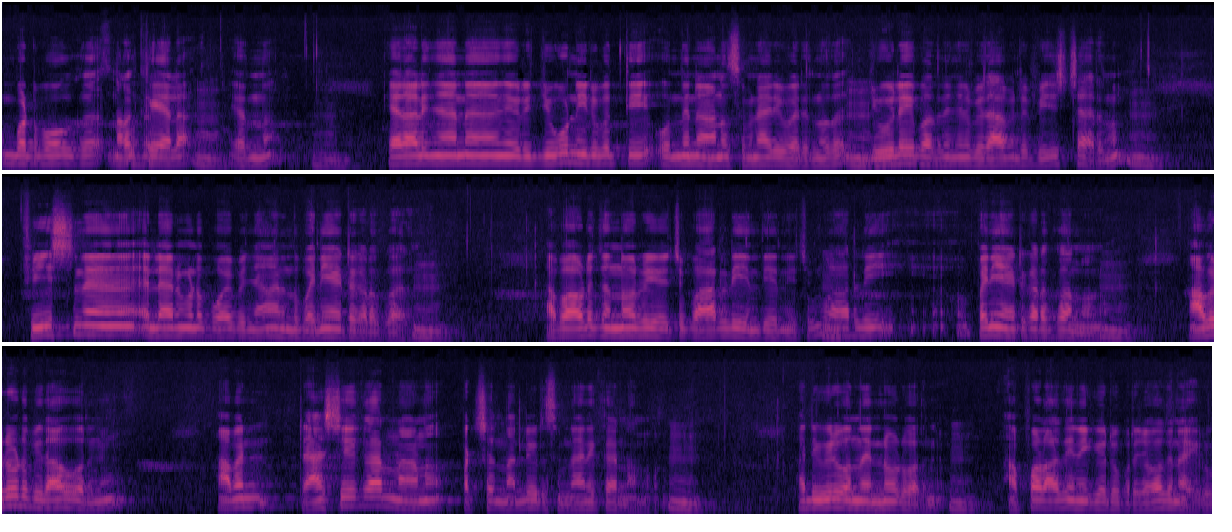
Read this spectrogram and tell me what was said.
മുമ്പോട്ട് പോകുക നടക്കുകയില്ല എന്ന്. ഏതായാലും ഞാൻ ഒരു ജൂൺ ഇരുപത്തി ഒന്നിനാണ് സെമിനാരി വരുന്നത്. ജൂലൈ പതിനഞ്ചിന് പിതാവിന്റെ ഫീസ്റ്റായിരുന്നു. ഫീസ്റ്റിന് എല്ലാവരും കൂടെ പോയപ്പോൾ ഞാൻ ഇന്ന് പനിയായിട്ട് കിടക്കുമായിരുന്നു അപ്പോൾ അവിടെ ചെന്നവരോട് ചോദിച്ചു പാർഡി എന്ത് ചെയ്യുന്നു ചോദിച്ചു പാർഡി പനിയായിട്ട് കിടക്കുകയെന്ന് പറഞ്ഞു അവരോട് പിതാവ് പറഞ്ഞു അവൻ രാഷ്ട്രീയക്കാരനാണ് പക്ഷെ നല്ലൊരു സെമിനാരിക്കാരനാണെന്ന് പറഞ്ഞു. അത് ഇവർ വന്ന് എന്നോട് പറഞ്ഞു അപ്പോൾ അത് എനിക്കൊരു പ്രചോദനമായി ഒരു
